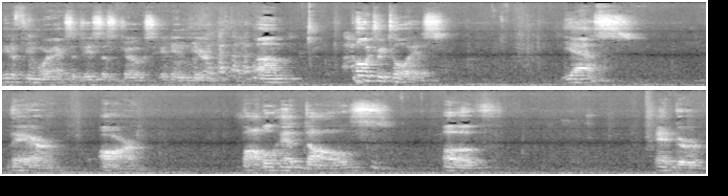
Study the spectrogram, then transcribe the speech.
need a few more exegesis jokes in here. Um, poetry toys. Yes, there are bobblehead dolls of Edgar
